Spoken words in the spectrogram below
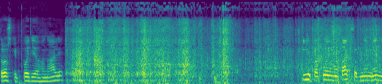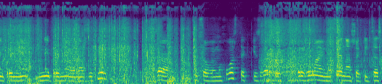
трошки по діагоналі. І пакуємо так, щоб ми не, прийня... не прийняли наш зефір. Зафіксовуємо хвостик і зверху прижимаємо це наше кільце з.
